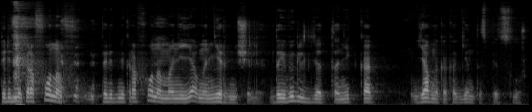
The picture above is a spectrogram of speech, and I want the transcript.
Перед, микрофонов, перед микрофоном они явно нервничали. Да и выглядят они как, явно как агенты спецслужб.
